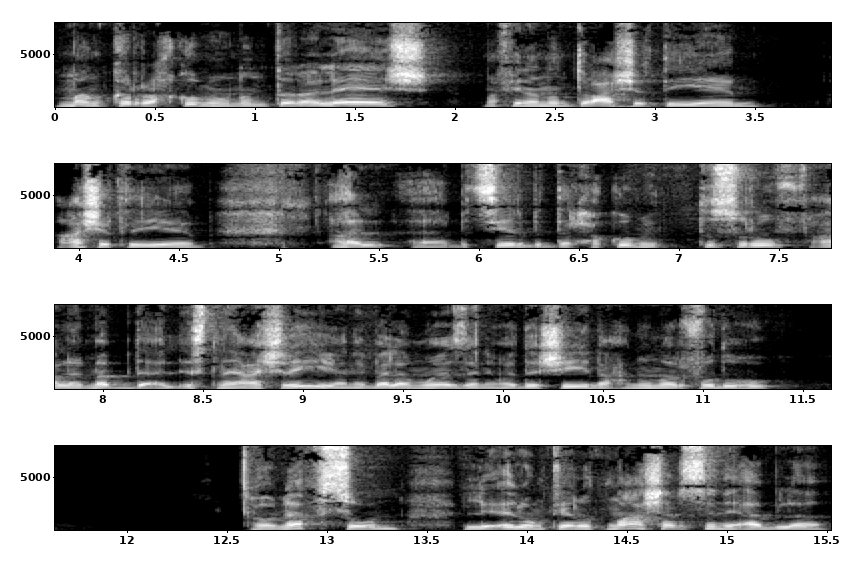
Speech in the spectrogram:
ما نقر حكومة وننطرها. ليش؟ ما فينا ننطر 10 أيام 10 أيام. قال آه، بتصير بدها الحكومة تصرف على مبدأ الاثنى عشرية يعني بلا موازنة وهذا شيء نحن نرفضه. هو نفسهم اللي لهم كانوا 12 سنة قبلها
